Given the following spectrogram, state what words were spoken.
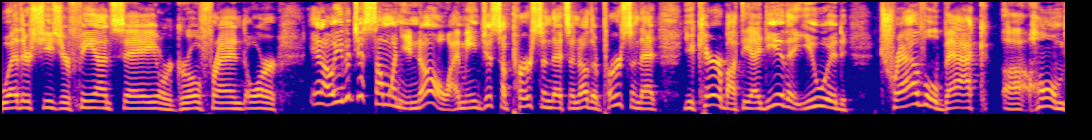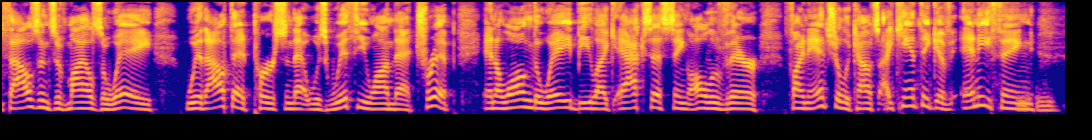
whether she's your fiance or girlfriend or, you know, even just someone you know. I mean, just a person that's another person that you care about. The idea that you would travel back uh, home thousands of miles away without that person that was with you on that trip and along the way be like accessing all of their financial accounts. I can't think of anything. Mm-hmm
